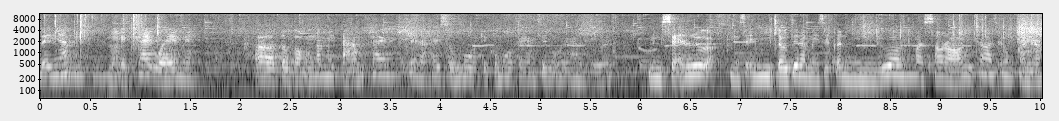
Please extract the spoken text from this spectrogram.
đây, nhá. Cái khay của em này à, tổng cộng 58 khay đây là khay số 1 thì có một khay hàm trên một khay hàm dưới mình sẽ lựa mình sẽ nhìn đầu tiên là mình sẽ cần nhìn gương nhưng mà sau đó thì chắc là sẽ không cần đâu.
